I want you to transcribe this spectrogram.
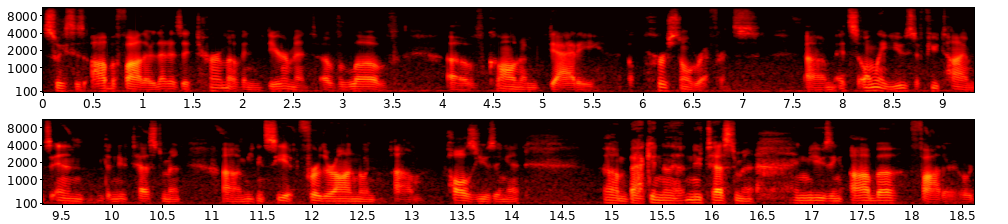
So he says, Abba Father, that is a term of endearment, of love, of calling him daddy, a personal reference. Um, it's only used a few times in the New Testament. Um, you can see it further on when um, Paul's using it. Um, back in the New Testament and using Abba, Father, or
